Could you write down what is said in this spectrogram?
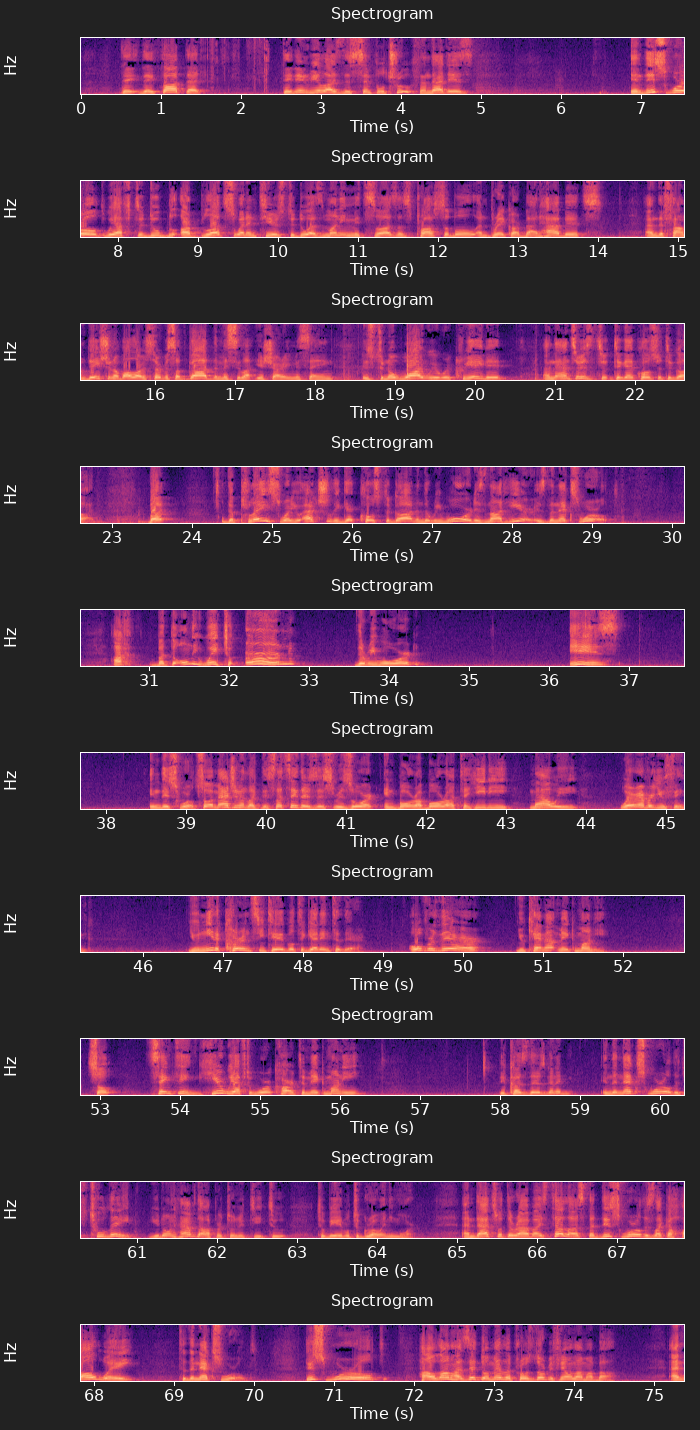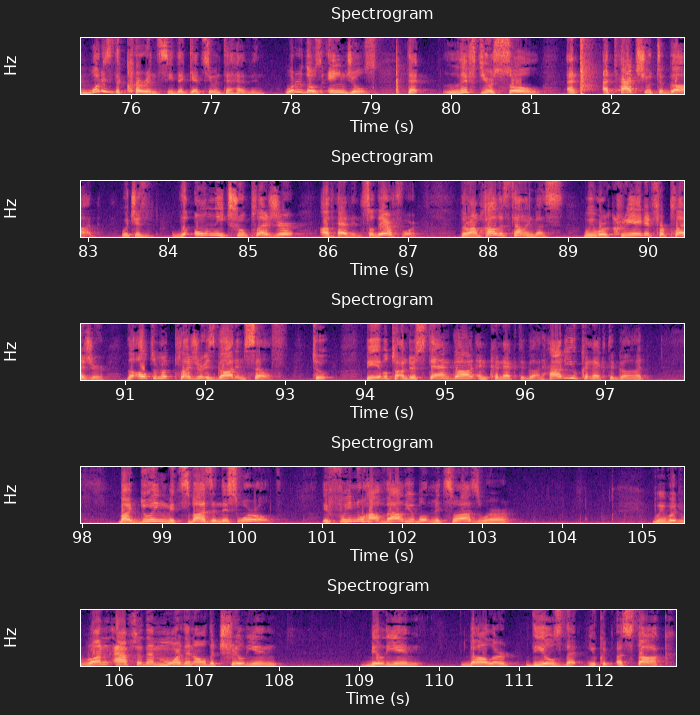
they, they thought that they didn't realize this simple truth, and that is in this world, we have to do our blood, sweat, and tears to do as many mitzvahs as possible and break our bad habits. And the foundation of all our service of God, the Mesilat Yesharim is saying, is to know why we were created. And the answer is to, to get closer to God. But the place where you actually get close to God and the reward is not here, is the next world. But the only way to earn the reward is in this world. So imagine it like this. Let's say there's this resort in Bora Bora, Tahiti, Maui, wherever you think. You need a currency to be able to get into there. Over there, you cannot make money. So, same thing. Here we have to work hard to make money because there's going to in the next world it's too late. You don't have the opportunity to to be able to grow anymore. And that's what the rabbis tell us that this world is like a hallway to the next world. This world. And what is the currency that gets you into heaven? What are those angels that lift your soul and attach you to God, which is the only true pleasure of heaven? So therefore, the Ramchal is telling us we were created for pleasure. The ultimate pleasure is God Himself. To be able to understand God and connect to God. How do you connect to God? By doing mitzvahs in this world. If we knew how valuable mitzvahs were, we would run after them more than all the trillion, billion dollar deals that you could, a stock,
